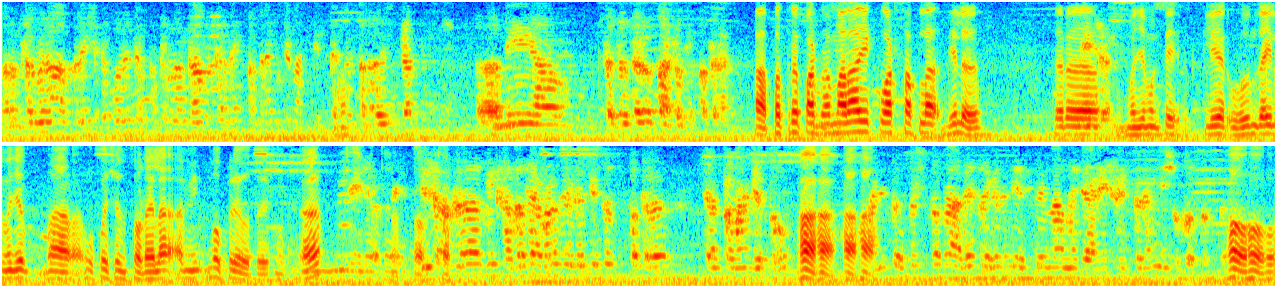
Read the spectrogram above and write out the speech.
तर मला अपेक्षित बोलायचं पत्र ड्राफ्ट करणे पंधरा मिनिटं लागतील. तर पंधरा मिनिटात अं, मी अं, सदस्याला पाठवतो पत्र. हा पत्र पाठवा मला एक व्हॉट्सअपला दिलं तर म्हणजे मग ते क्लिअर होऊन जाईल म्हणजे उपोषण सोडायला आम्ही मोकळे होतोय. मग देतो हा हा हा हा. आणि चौकशीचा आदेश वगैरे एसपीना म्हणजे आणि इश्यू करतो. हो हो हो.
